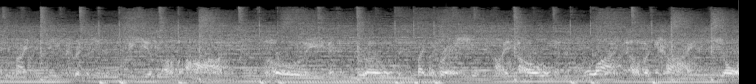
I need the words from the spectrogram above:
sacred, my secret seal of art. Holy and enthroned, my precious, my own, one of a kind, your.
